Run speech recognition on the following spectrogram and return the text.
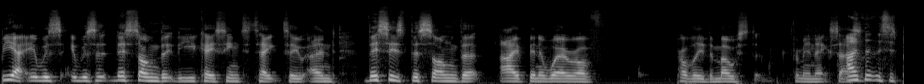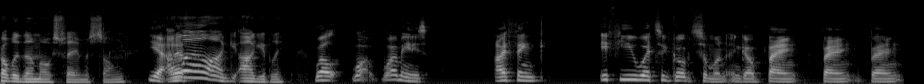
but yeah, it was it was this song that the UK seemed to take to, and this is the song that I've been aware of probably the most from INXS. I think this is probably the most famous song. yeah, uh, and well, argu- arguably. well, what what I mean is, I think if you were to go up to someone and go bang bang bang,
